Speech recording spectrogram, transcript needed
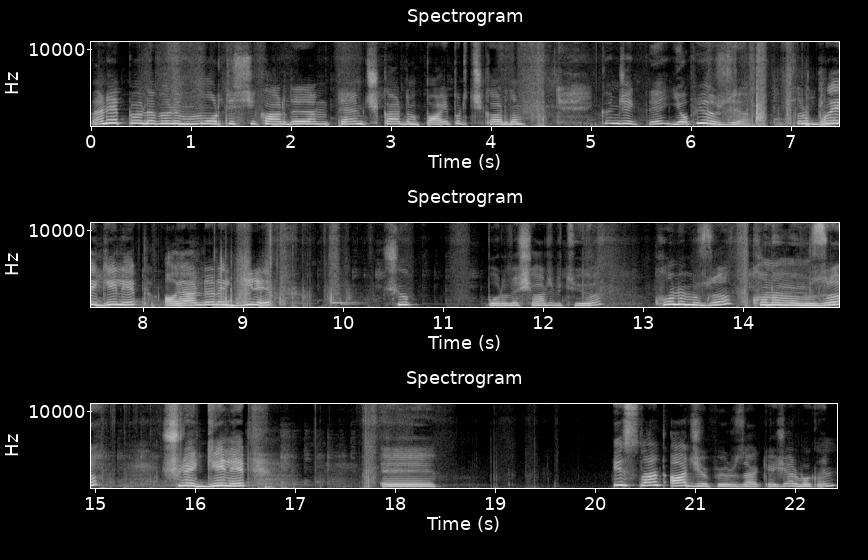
Ben hep böyle böyle Mortis çıkardım. Pam çıkardım. Piper çıkardım. Öncelikle yapıyoruz ya. Sonra buraya gelip ayarlara girip şu bu arada şarj bitiyor. Konumuzu konumumuzu şuraya gelip eee İsland ağacı yapıyoruz arkadaşlar. Bakın.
